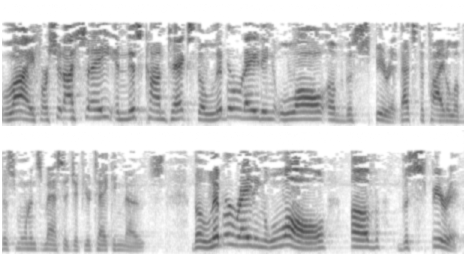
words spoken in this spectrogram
life, or should I say in this context, the liberating law of the Spirit. That's the title of this morning's message if you're taking notes. The liberating law of the Spirit.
